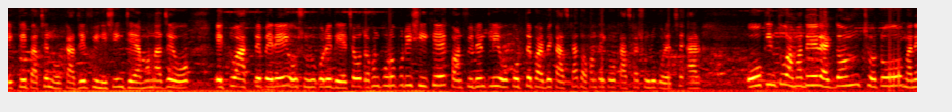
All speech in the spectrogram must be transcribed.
দেখতেই পাচ্ছেন ওর কাজের ফিনিশিং যে এমন না যে ও একটু আঁকতে পেরেই ও শুরু করে দিয়েছে। ও যখন পুরোপুরি শিখে কনফিডেন্টলি ও করতে পারবে কাজটা, তখন থেকে ও কাজটা শুরু করেছে। আর ও কিন্তু আমাদের একদম ছোট মানে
